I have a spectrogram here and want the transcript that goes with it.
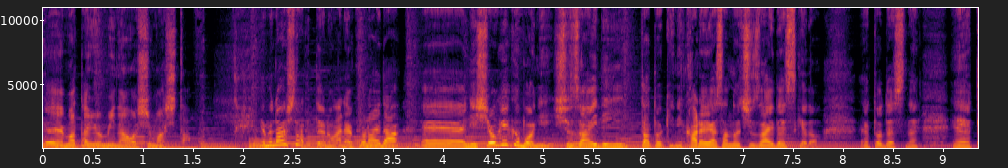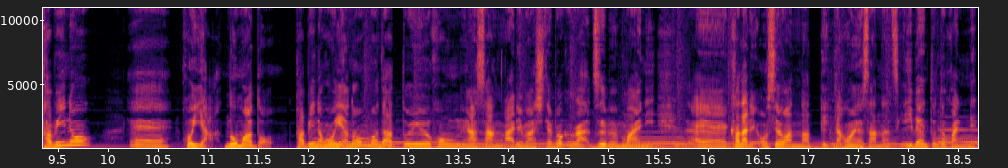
えー、また読み直しました。読み直したっていうのはねこの間、えー、西荻窪に取材で行った時にカレー屋さんの取材ですけどえっとですね、えー、旅のえー、本屋ノマド。旅の本屋ノモダという本屋さんがありまして僕がずいぶん前に、えー、かなりお世話になっていた本屋さんなんですけどイベントとかにね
